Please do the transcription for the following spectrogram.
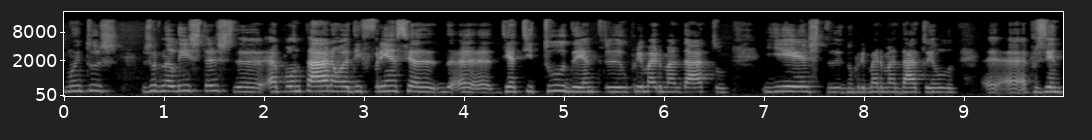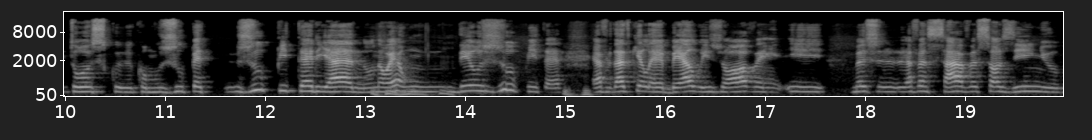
muitos jornalistas uh, apontaram a diferença de, uh, de, atitude entre o primeiro mandato e este. No primeiro mandato ele uh, apresentou-se como jupiteriano, não é? Um deus Júpiter. É verdade que ele é belo e jovem, e, mas avançava sozinho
